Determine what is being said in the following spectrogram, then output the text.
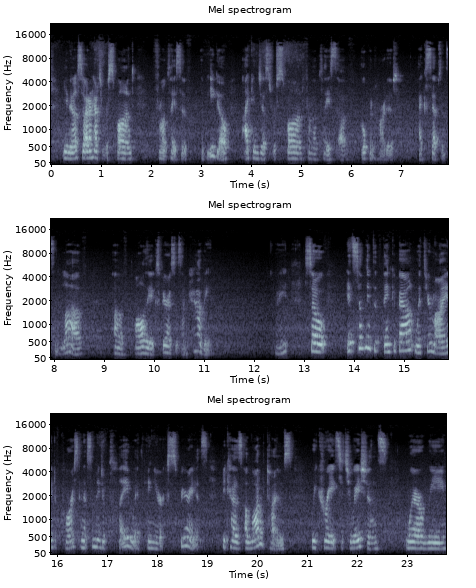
you know? So i don't have to respond from a place of, of ego. I can just respond from a place of open-hearted acceptance and love of all the experiences i'm having right? So it's something to think about with your mind, of course, and it's something to play with in your experience because a lot of times we create situations where we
